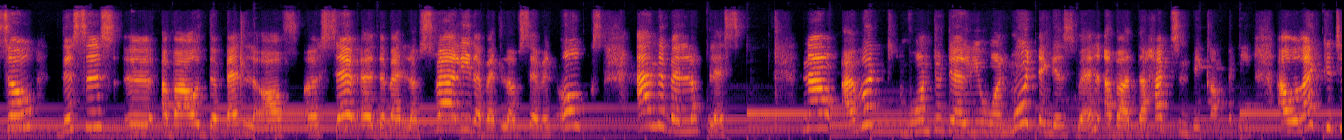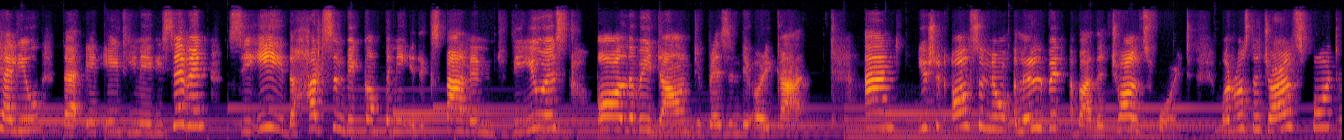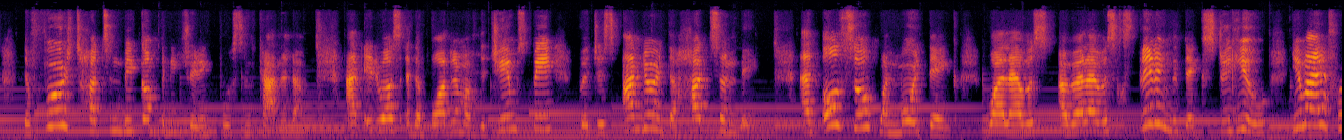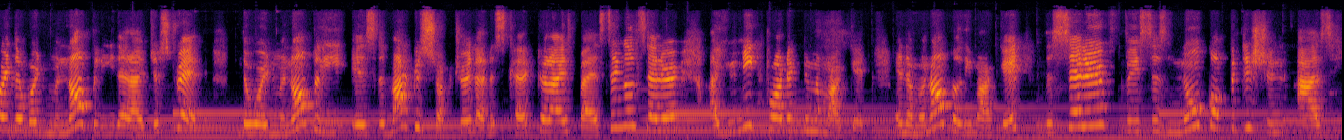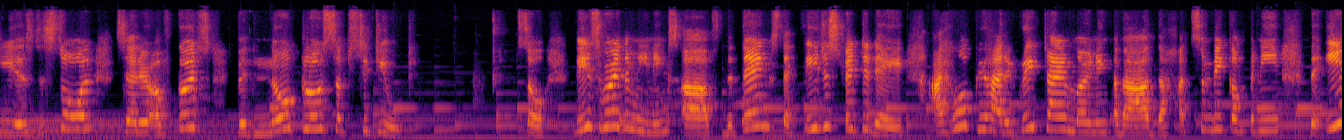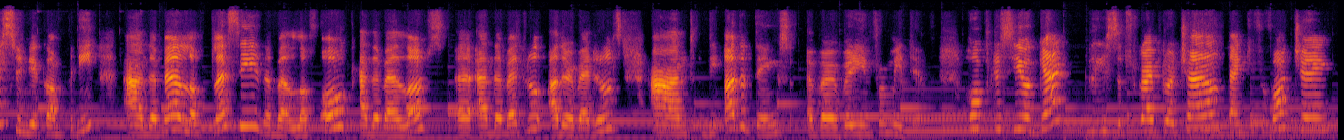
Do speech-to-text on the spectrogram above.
So this is uh, about the Battle of uh, Se- uh, the Battle of Swally, the Battle of Seven Oaks, and the Battle of Plassey. Now, I would want to tell you one more thing as well about the Hudson Bay Company. I would like to tell you that in 1887 CE, the Hudson Bay Company it expanded into the US all the way down to present-day Oregon. You should also know a little bit about the Charles Fort. What was the Charles Fort? The first Hudson Bay Company trading post in Canada. And it was at the bottom of the James Bay, which is under the Hudson Bay. And also one more thing, while I was uh, while I was explaining the text to you, you might have heard the word monopoly that I just read. The word monopoly is a market structure that is characterized by a single seller, a unique product in the market. In a monopoly market, the seller faces no competition as he is the sole seller of goods with no close substitute. So, these were the meanings of the things that we just read today. I hope you had a great time learning about the Hudson Bay Company, the East India Company, and the Battle of Plassey, the Battle of Oak, and the Battle of uh, and the battle, other battles, and the other things were very informative. Hope to see you again. Please subscribe to our channel. Thank you for watching.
